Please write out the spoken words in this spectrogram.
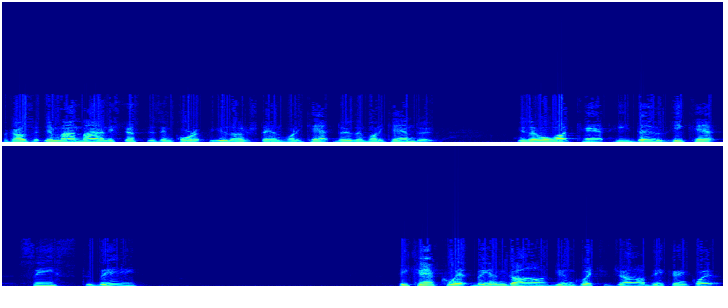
Because in my mind, it's just as important for you to understand what he can't do than what he can do. You say, well, what can't he do? He can't cease to be. He can't quit being God. You can quit your job. He can't quit.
